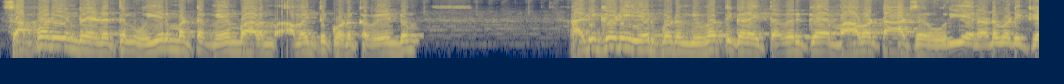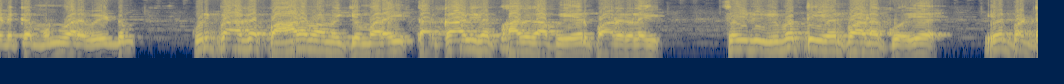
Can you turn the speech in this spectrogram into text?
சப்படி என்ற இடத்தில் உயர்மட்ட மேம்பாலம் அமைத்துக் கொடுக்க வேண்டும். அடிக்கடி ஏற்படும் விபத்துகளை தவிர்க்க மாவட்ட ஆட்சியர் உரிய நடவடிக்கை எடுக்க முன்வர வேண்டும். குறிப்பாக பாலம் அமைக்கும் வரை தற்காலிக பாதுகாப்பு ஏற்பாடுகளை செய்து விபத்து ஏற்பாட ஏற்பட்ட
